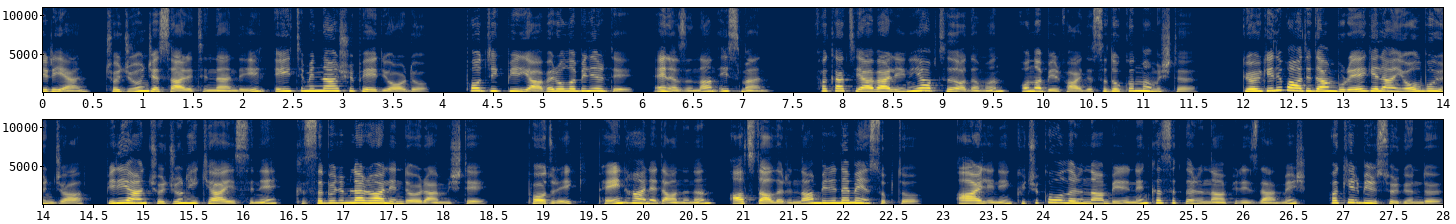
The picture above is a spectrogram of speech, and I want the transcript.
Brienne, çocuğun cesaretinden değil, eğitiminden şüphe ediyordu. Podrick bir yaver olabilirdi, en azından ismen. Fakat yaverliğini yaptığı adamın ona bir faydası dokunmamıştı. Gölgeli Vadiden buraya gelen yol boyunca Brienne çocuğun hikayesini kısa bölümler halinde öğrenmişti. Podrick, Payne hanedanının alt dallarından birine mensuptu. Ailenin küçük oğullarından birinin kasıklarından filizlenmiş fakir bir sürgündü.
